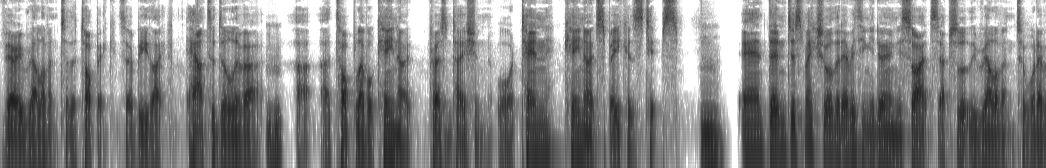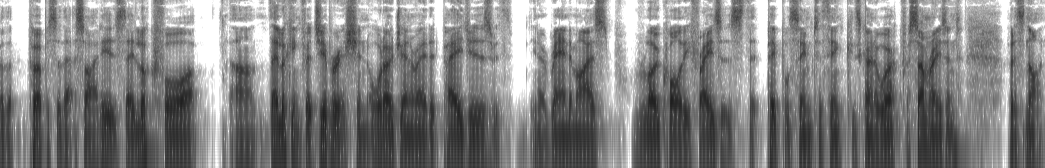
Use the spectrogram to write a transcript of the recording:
very relevant to the topic. So it'd be like how to deliver mm-hmm. a, a top level keynote presentation or 10 keynote speakers tips. Mm. And then just make sure that everything you're doing on your site is absolutely relevant to whatever the purpose of that site is. They look for, um, they're looking for gibberish and auto generated pages with, you know, randomized low quality phrases that people seem to think is going to work for some reason, but it's not.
